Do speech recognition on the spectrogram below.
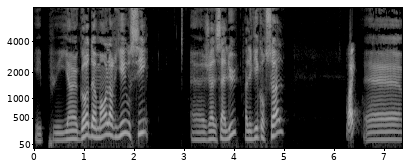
Et puis, il y a un gars de Mont-Laurier aussi. Euh, je le salue, Olivier Coursol. Oui. Euh,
